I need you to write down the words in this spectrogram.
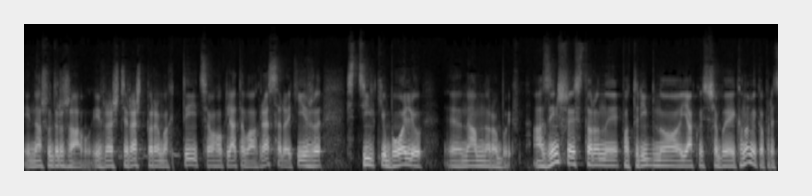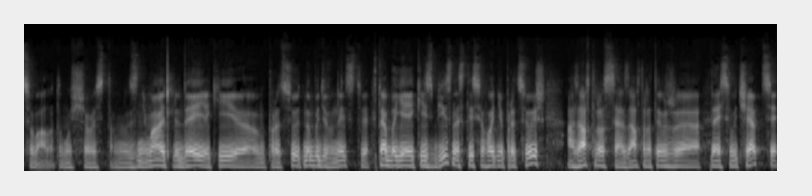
і нашу державу, і, врешті-решт, перемогти цього клятого агресора, який вже стільки болю нам наробив. А з іншої сторони, потрібно якось, щоб економіка працювала, тому що ось там знімають людей, які е, працюють на будівництві. В тебе є якийсь бізнес, ти сьогодні працюєш, а завтра все. Завтра ти вже десь в учебці.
